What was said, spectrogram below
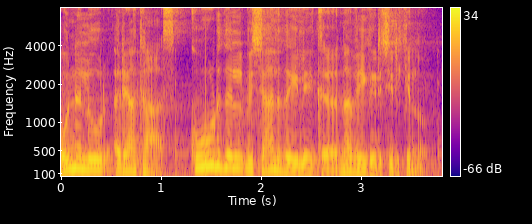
പുനലൂർ രാധാസ് കൂടുതൽ വിശാലതയിലേക്ക് നവീകരിച്ചിരിക്കുന്നു.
